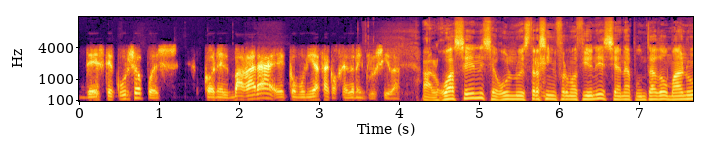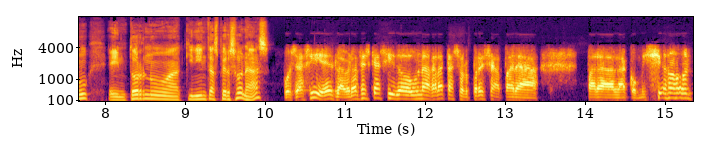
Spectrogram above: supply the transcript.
de este curso, pues con el Bagara, eh, Comunidad Acogedora Inclusiva. Al Guasen, según nuestras informaciones, se han apuntado, Manu, en torno a 500 personas. Pues así es, la verdad es que ha sido una grata sorpresa para para la comisión,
